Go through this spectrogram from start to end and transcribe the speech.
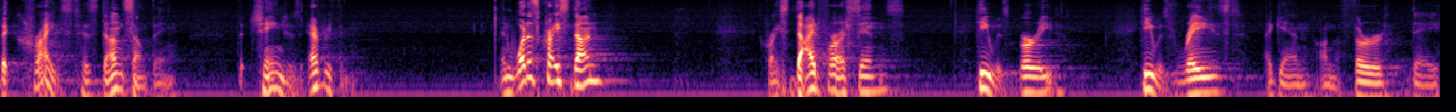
that Christ has done something that changes everything. And what has Christ done? Christ died for our sins, he was buried, he was raised again on the third day.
